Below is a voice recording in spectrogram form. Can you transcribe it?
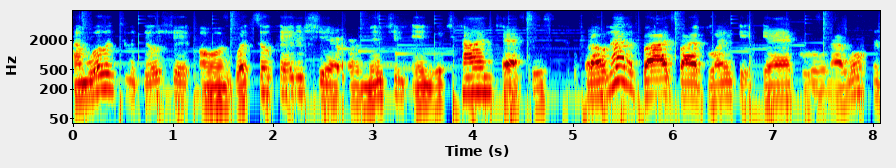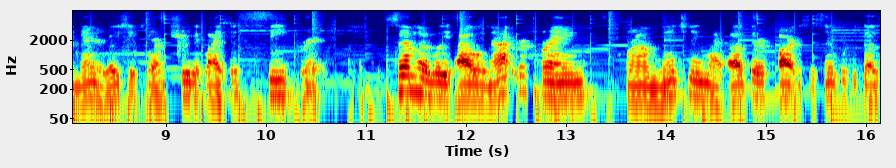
I'm willing to negotiate on what's okay to share or mention in which contexts, but I will not abide by a blanket gag rule, and I won't remain in relationships where I'm treated like a secret. Similarly, I will not refrain from mentioning my other partners is simply because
